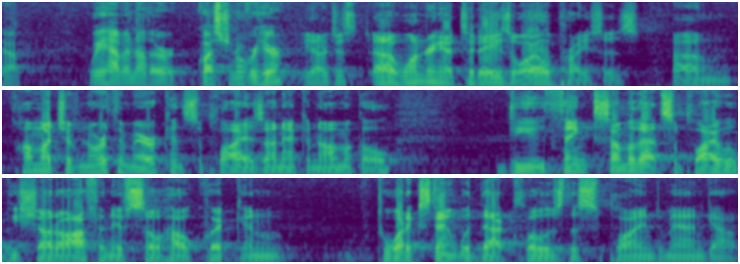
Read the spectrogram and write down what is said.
Yeah. We have another question over here. Yeah, just uh, wondering at today's oil prices, um, how much of North American supply is uneconomical? Do you think some of that supply will be shut off, and if so, how quick, and to what extent would that close the supply and demand gap?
